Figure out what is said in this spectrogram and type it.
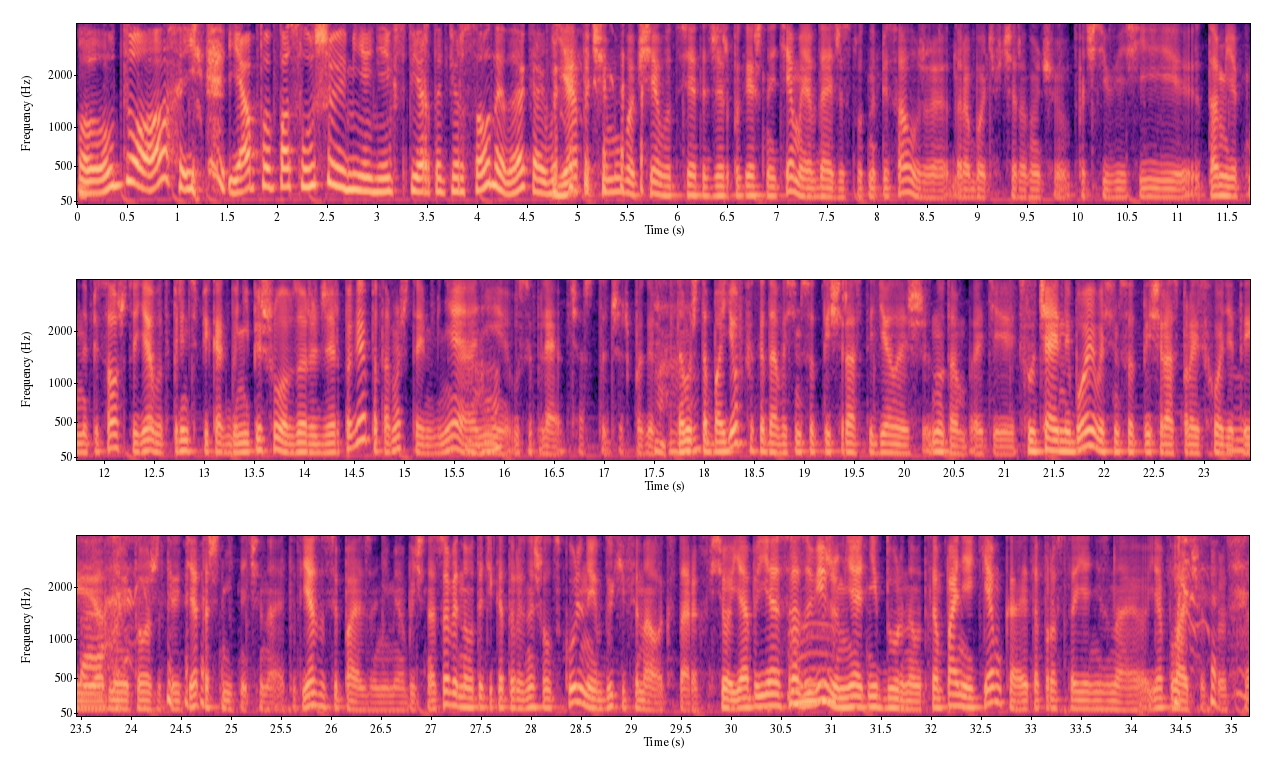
О, да, я послушаю мнение эксперта персоны, да, как бы. Я почему вообще вот вся эта JRPG-шная тема, я в дайджест тут написал уже на работе вчера ночью почти весь, и там я написал, что я вот в принципе как бы не пишу обзоры JRPG, потому что мне uh-huh. они усыпляют часто JRPG. Uh-huh. Потому что боевка, когда 800 тысяч раз ты делаешь, ну там эти случайный бой 800 тысяч раз происходит, да. и одно и то же, ты тебя тошнить начинает. Тут я засыпаю за ними обычно. Особенно вот эти, которые, знаешь, олдскульные в духе финалок старых. Все, я, я сразу uh-huh. вижу, мне от них дурно. Вот компания Кемка, это просто, я не знаю, я плачу просто.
